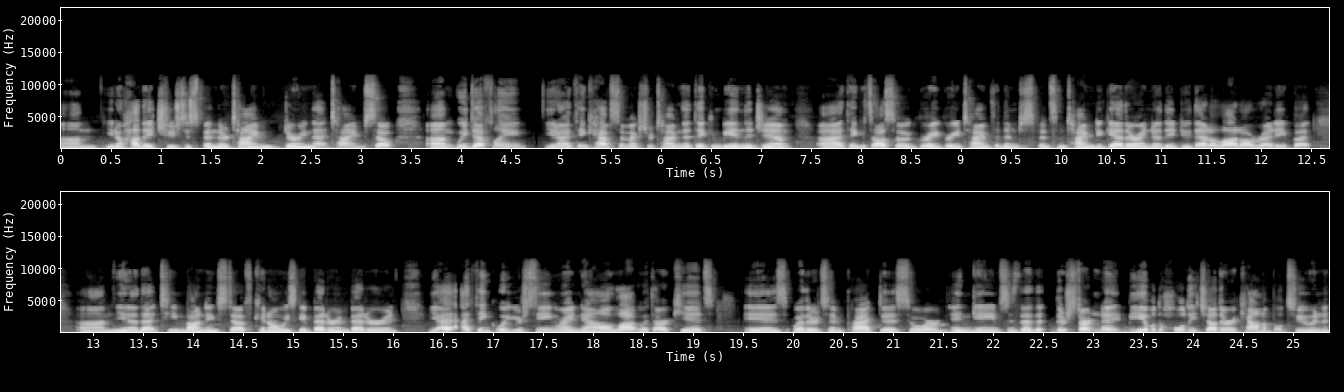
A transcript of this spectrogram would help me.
um, you know how they choose to spend their time during that time. So um, we definitely you know i think have some extra time that they can be in the gym. Uh, i think it's also a great great time for them to spend some time together. I know they do that a lot already but um, you know that team bonding stuff can always get better and better. And yeah i think what you're seeing right now a lot with our kids is whether it's in practice or in games is that they're starting to be able to hold each other accountable too and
